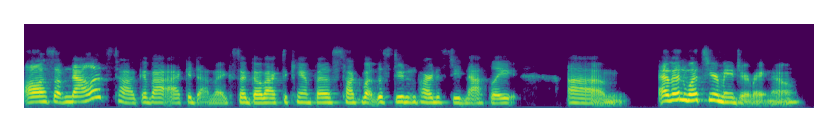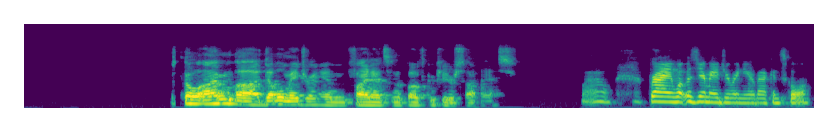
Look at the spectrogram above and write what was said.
awesome. Now let's talk about academics. So go back to campus, talk about the student part of student athlete. Um, Evan, what's your major right now? So I'm uh, double majoring in finance and both computer science. Wow. Bryan, what was your major when you were back in school?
